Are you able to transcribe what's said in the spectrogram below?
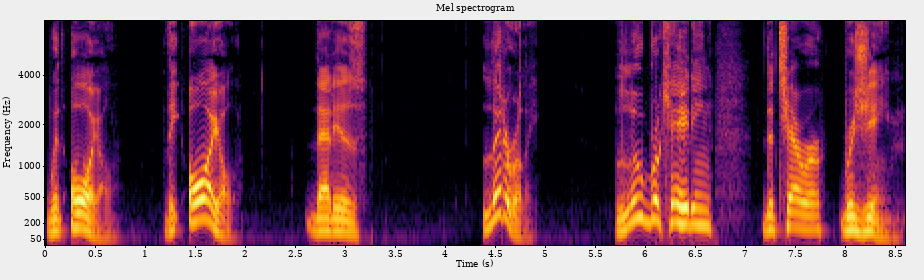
with oil. The oil that is literally lubricating the terror regime.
